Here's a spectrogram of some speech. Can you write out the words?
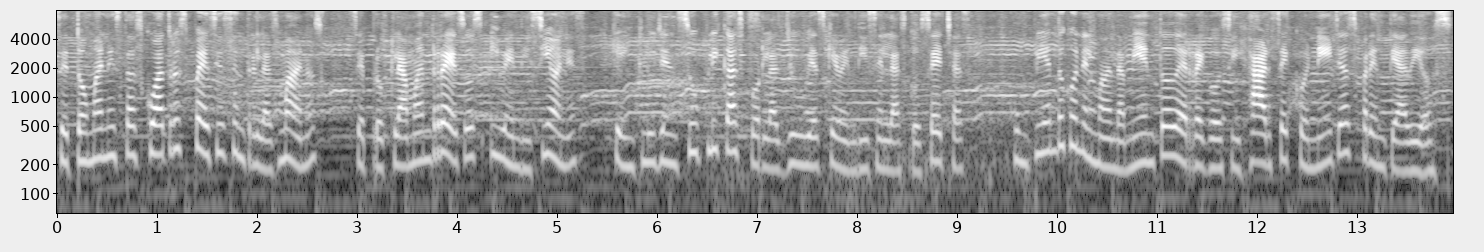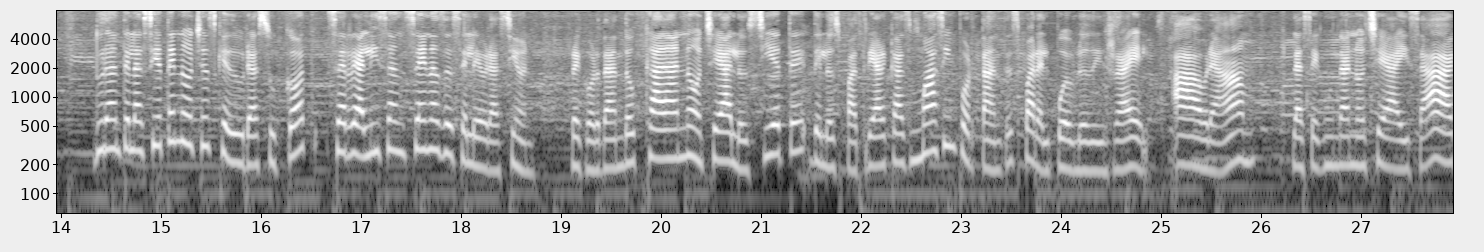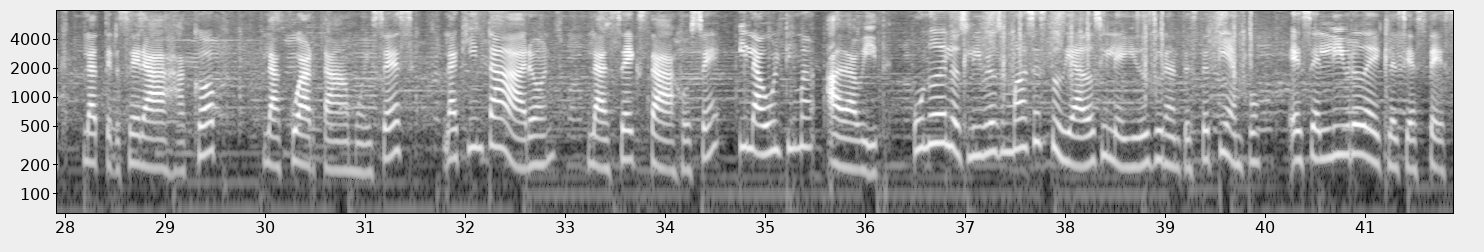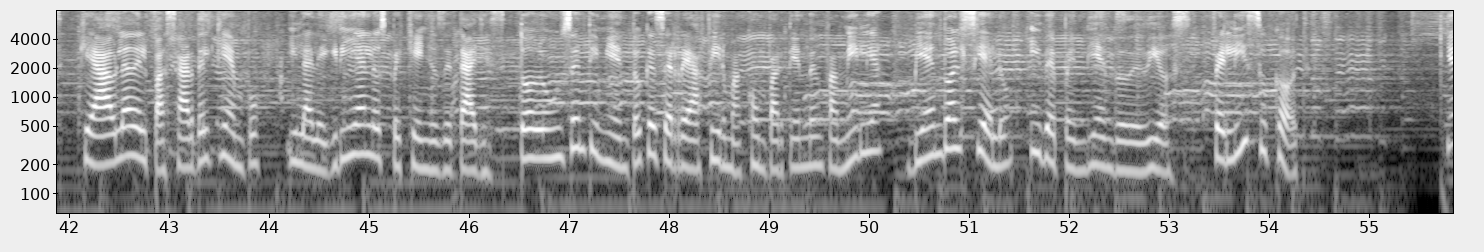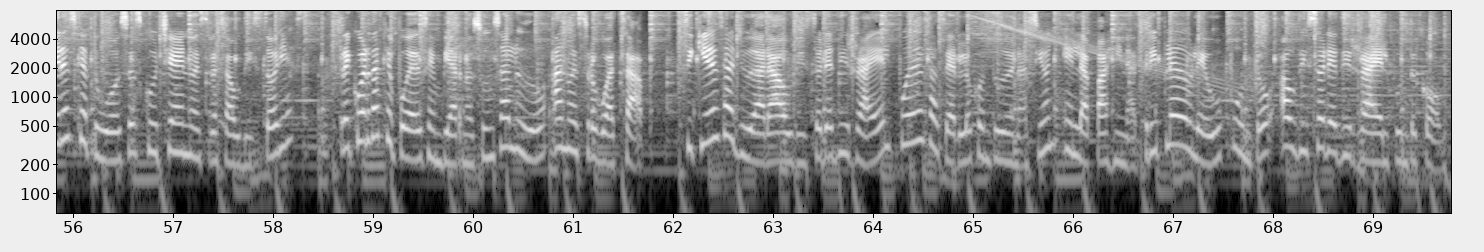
Se toman estas cuatro especies entre las manos, se proclaman rezos y bendiciones que incluyen súplicas por las lluvias que bendicen las cosechas, cumpliendo con el mandamiento de regocijarse con ellas frente a Dios. Durante las siete noches que dura Sukkot se realizan cenas de celebración, recordando cada noche a los siete de los patriarcas más importantes para el pueblo de Israel, a Abraham, la segunda noche a Isaac, la tercera a Jacob, la cuarta a Moisés, la quinta a Aarón, la sexta a José y la última a David. Uno de los libros más estudiados y leídos durante este tiempo es el libro de Eclesiastés, que habla del pasar del tiempo y la alegría en los pequeños detalles. Todo un sentimiento que se reafirma compartiendo en familia, viendo al cielo y dependiendo de Dios. ¡Feliz Sukkot! ¿Quieres que tu voz se escuche en nuestras auditorias? Recuerda que puedes enviarnos un saludo a nuestro WhatsApp. Si quieres ayudar a Auditorias de Israel, puedes hacerlo con tu donación en la página www.auditoriasdeisrael.com.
